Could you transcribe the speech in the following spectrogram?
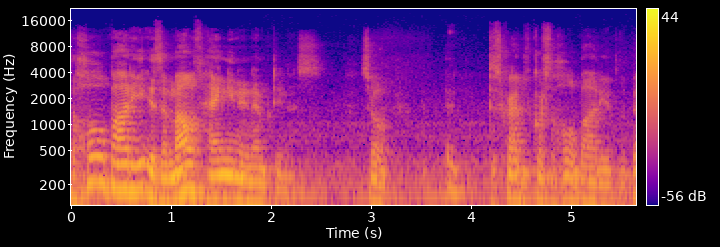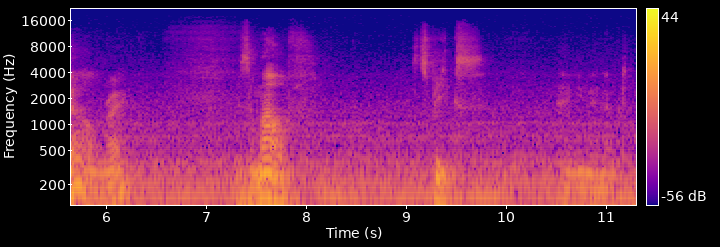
The whole body is a mouth hanging in emptiness. So, uh, it describes, of course, the whole body of the bell, right? Is a mouth. It speaks, hanging in emptiness.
